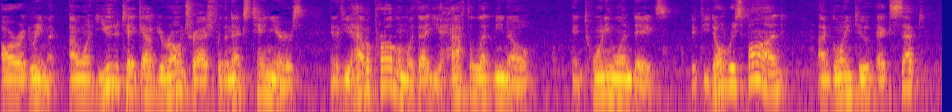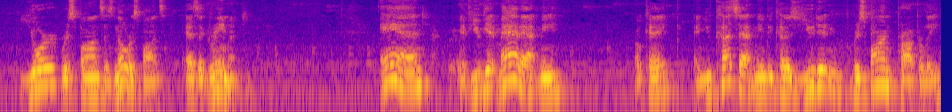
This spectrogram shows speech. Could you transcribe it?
our agreement. I want you to take out your own trash for the next 10 years, and if you have a problem with that, you have to let me know in 21 days. If you don't respond, I'm going to accept your response as no response as agreement. And if you get mad at me, okay, and you cuss at me because you didn't respond properly,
